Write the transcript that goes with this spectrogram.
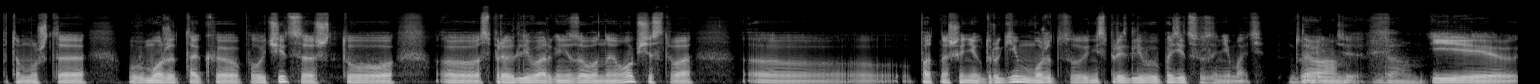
потому что может так э, получиться, что э, справедливо организованное общество по отношению к другим может несправедливую позицию занимать. Да, есть, да. И,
